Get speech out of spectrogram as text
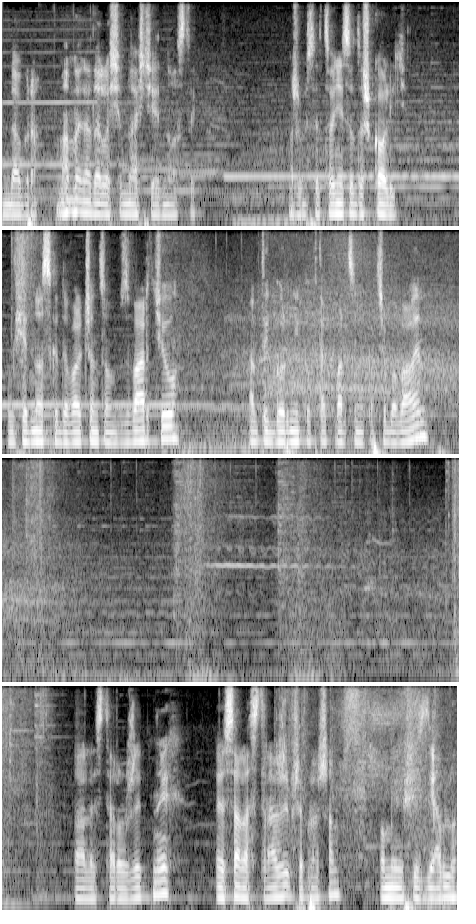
Dobra, mamy nadal 18 jednostek. Możemy sobie co nieco doszkolić. Jakąś jednostkę dowalczącą w zwarciu. Tam tych górników tak bardzo nie potrzebowałem. Salę starożytnych. E, sala straży, przepraszam. Pomylił się z Diablo.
